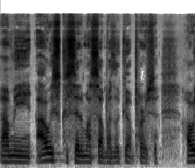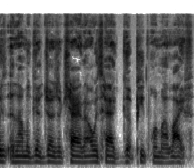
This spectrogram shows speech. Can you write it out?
I mean, I always consider myself as a good person. Always, and I'm a good judge of character. I always had good people in my life.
